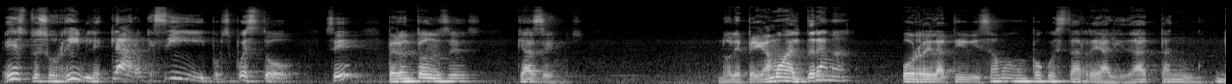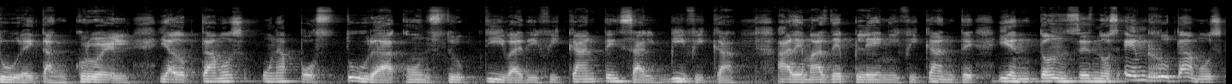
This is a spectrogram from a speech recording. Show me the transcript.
esto es horrible, claro que sí, por supuesto, ¿sí? Pero entonces, ¿qué hacemos? ¿No le pegamos al drama? O relativizamos un poco esta realidad tan dura y tan cruel y adoptamos una postura constructiva, edificante y salvífica, además de plenificante, y entonces nos enrutamos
